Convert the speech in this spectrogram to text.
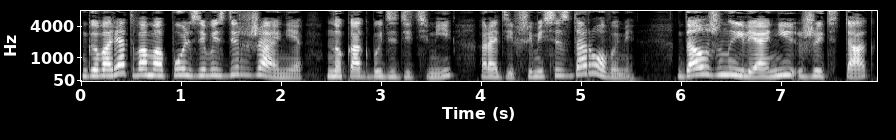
говорят вам о пользе воздержания, но как быть с детьми, родившимися здоровыми? Должны ли они жить так,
